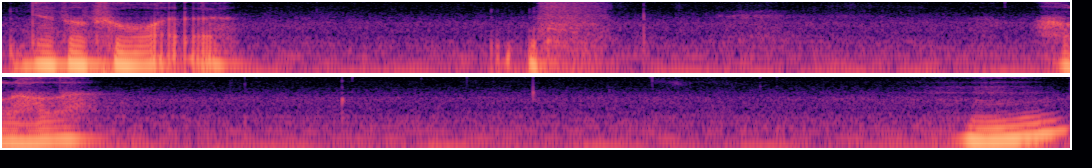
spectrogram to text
你就都脱完了。好了好了，嗯，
